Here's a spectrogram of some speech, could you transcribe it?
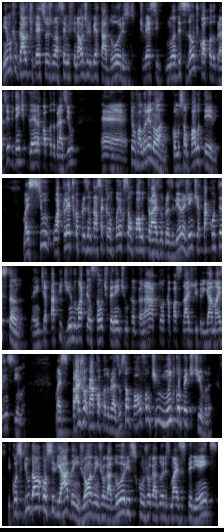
Mesmo que o Galo tivesse hoje numa semifinal de Libertadores, tivesse numa decisão de Copa do Brasil, evidente que ganhando a Copa do Brasil é, tem um valor enorme, como o São Paulo teve. Mas se o Atlético apresentasse a campanha que o São Paulo traz no brasileiro, a gente ia estar tá contestando. A gente ia estar tá pedindo uma atenção diferente no campeonato, uma capacidade de brigar mais em cima. Mas para jogar a Copa do Brasil, São Paulo foi um time muito competitivo, né? e conseguiu dar uma conciliada em jovens jogadores com jogadores mais experientes.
